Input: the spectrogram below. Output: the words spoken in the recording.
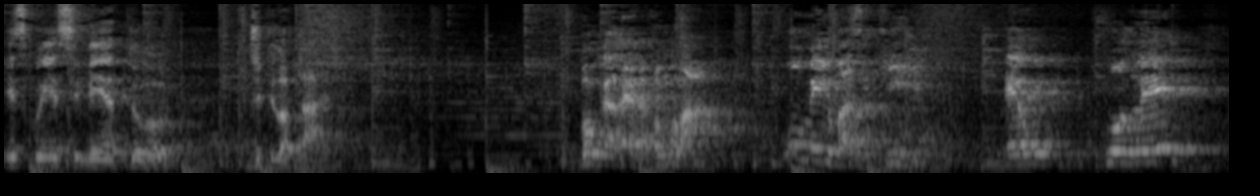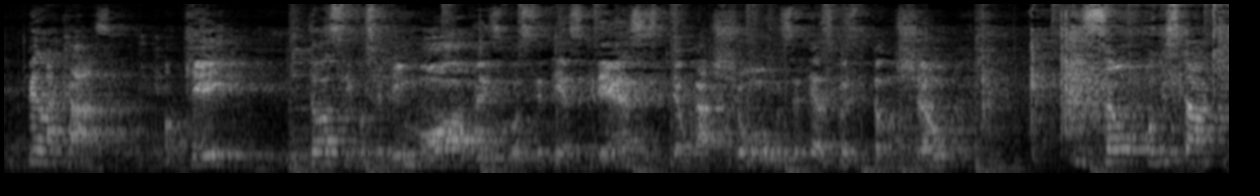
esse conhecimento de pilotagem. Bom, galera, vamos lá. O meio basiquinho é o rolê pela casa, ok? Então, assim, você tem móveis, você tem as crianças, você tem o cachorro, você tem as coisas que estão no chão, que são obstáculos,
